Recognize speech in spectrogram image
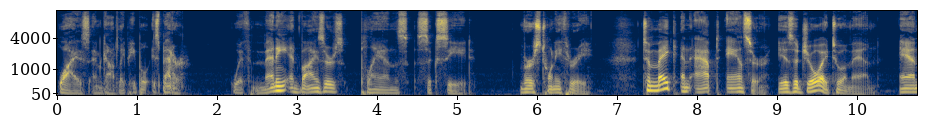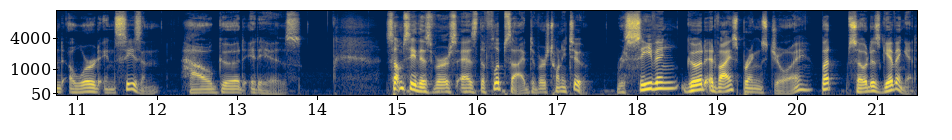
wise and godly people is better. With many advisers, plans succeed. Verse 23 To make an apt answer is a joy to a man, and a word in season, how good it is. Some see this verse as the flip side to verse 22. Receiving good advice brings joy, but so does giving it.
